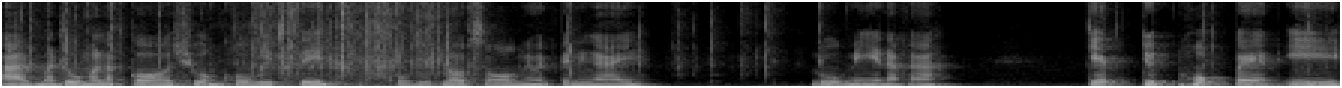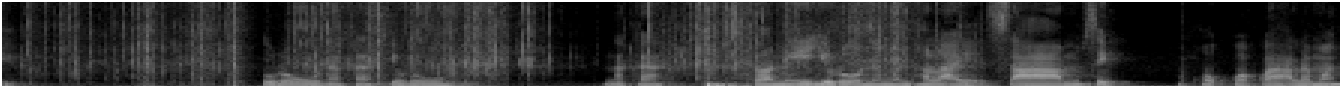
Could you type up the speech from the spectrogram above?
อ่ามาดูมะละกอช่วงโควิดสิโควิดรอบสองนี่มันเป็นยังไง ลูกนี้นะคะเจ็ดจุดหกแปดอียูโรนะคะยูโรนะคะ ตอนนี้ยูโรหนึ่งมันเท่าไหร่สามสิบหกกว่าๆแล้วมั้ง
